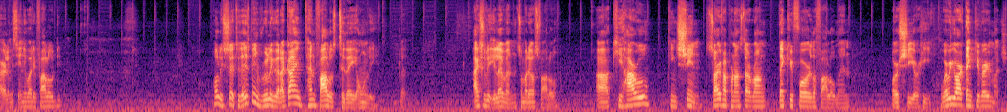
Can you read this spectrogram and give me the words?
Alright, let me see. Anybody followed? Holy shit, today's been really good. I got in 10 follows today only. Actually 11. Somebody else follow. Uh, Kiharu Tinshin. Sorry if I pronounced that wrong. Thank you for the follow, man. Or she or he. Wherever you are, thank you very much.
